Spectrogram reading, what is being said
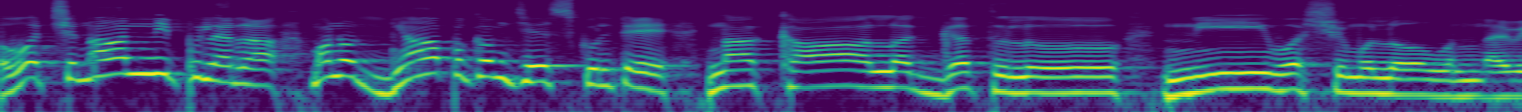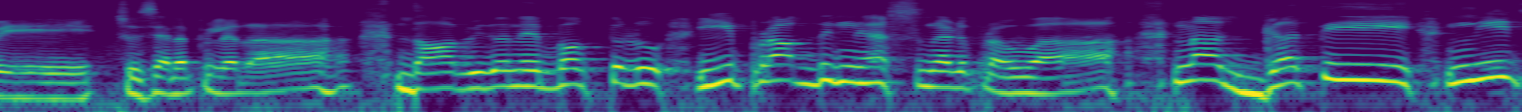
వచనాన్ని పిల్లరా మనం జ్ఞాపకం చేసుకుంటే నా కాల గతులు నీ వశములో ఉన్నవి. చూసారా పిల్లరా? దావిదనే భక్తుడు ఈ ప్రార్థన చేస్తున్నాడు ప్రవ్వా. నా గతి నీ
